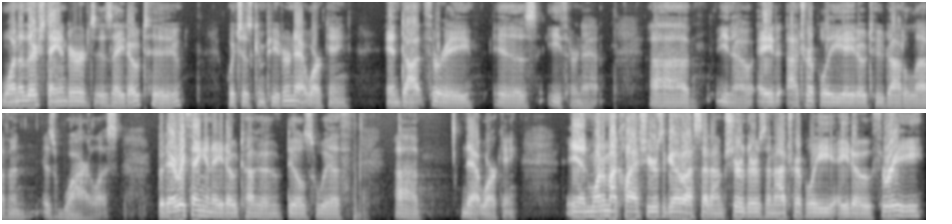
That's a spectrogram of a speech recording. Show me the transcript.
One of their standards is 802, which is computer networking and dot three is Ethernet. Uh, you know, 8, IEEE 802.11 is wireless, but everything in 802 deals with uh, networking. In one of my class years ago, I said I'm sure there's an IEEE 803,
